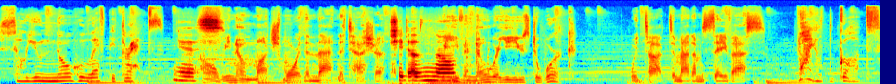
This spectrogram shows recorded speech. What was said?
So you know who left the threats? Yes. Oh, we know much more than that, Natasha. She doesn't know. We even know where you used to work. We talked to Madame Zavas. Wild gods.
